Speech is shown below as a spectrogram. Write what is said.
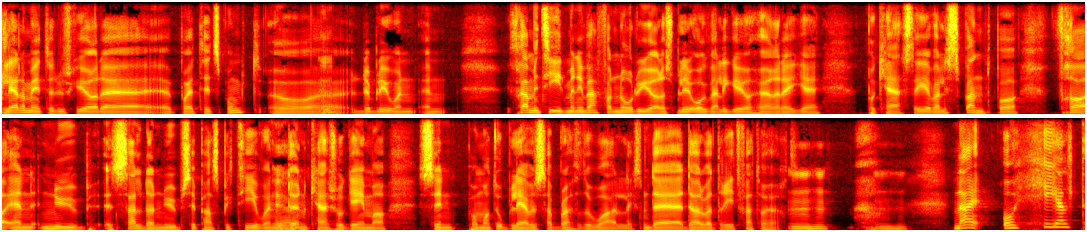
gleder meg til at du skal gjøre det eh, på et tidspunkt, og ja. det blir jo en, en Frem i tid, men i hvert fall når du gjør det, så blir det òg veldig gøy å høre deg eh, på cast. Jeg er veldig spent på, fra en noob, Zelda-noob sitt perspektiv, og en yeah. done casual gamer sin på en måte opplevelse av Breath of the Wild. Liksom. Det, det hadde vært dritfett å høre. Mhm. Mhm. Nei, og helt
